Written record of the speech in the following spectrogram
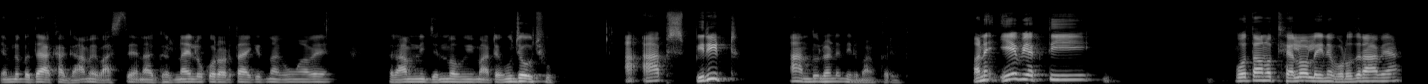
એમને બધા આખા ગામે વાંચતે એના ઘરના લોકો રડતા કે ના હું હવે રામની જન્મભૂમિ માટે હું જઉં છું. આ આ સ્પિરિટ આ આંદોલનને નિર્માણ કર્યું હતું. અને એ વ્યક્તિ પોતાનો થેલો લઈને વડોદરા આવ્યા.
